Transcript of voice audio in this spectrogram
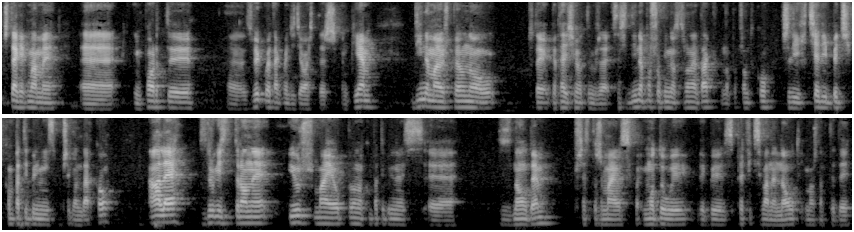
Czy tak jak mamy e, importy e, zwykłe, tak będzie działać też npm. Dino ma już pełną, tutaj gadaliśmy o tym, że w sensie Dino poszło w inną stronę, tak, na początku, czyli chcieli być kompatybilni z przeglądarką, ale z drugiej strony już mają pełną kompatybilność z, e, z Nodem, przez to, że mają swoje moduły jakby sprefiksowane Node i można wtedy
